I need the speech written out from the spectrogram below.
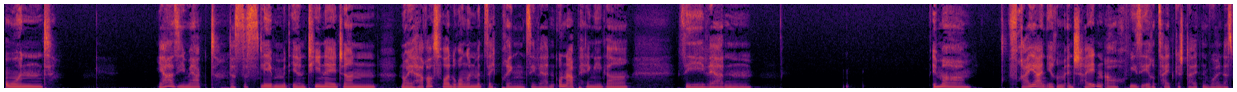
und ja, sie merkt, dass das Leben mit ihren Teenagern neue Herausforderungen mit sich bringt. Sie werden unabhängiger, sie werden immer freier in ihrem Entscheiden auch, wie sie ihre Zeit gestalten wollen. Das,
